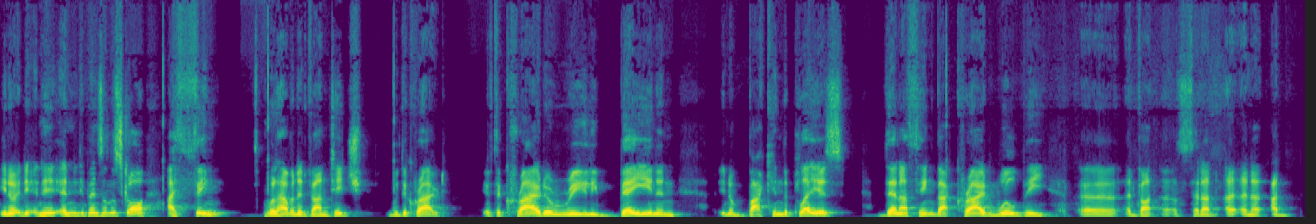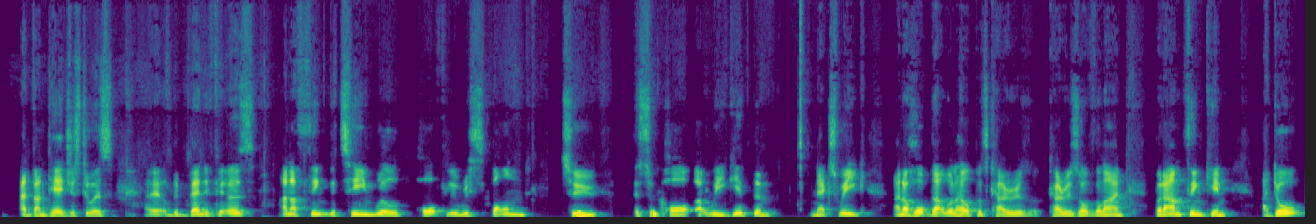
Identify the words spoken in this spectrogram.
you know, and it, and it depends on the score. I think we'll have an advantage with the crowd. If the crowd are really baying and, you know, backing the players, then I think that crowd will be uh, adva- uh, said ad- ad- ad- advantageous to us. Uh, it'll benefit us, and I think the team will hopefully respond to the support that we give them next week, and I hope that will help us carry carry us over the line. But I'm thinking. I don't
